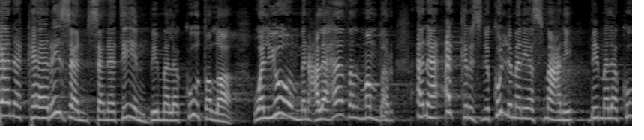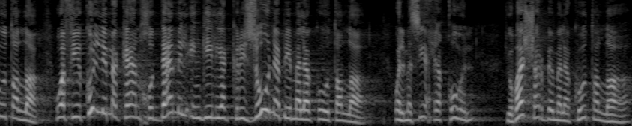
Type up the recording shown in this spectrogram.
كان كارزا سنتين بملكوت الله. واليوم من على هذا المنبر أنا أكرز لكل من يسمعني بملكوت الله. وفي كل مكان خدام الإنجيل يكرزون بملكوت الله. والمسيح يقول يبشر بملكوت الله.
